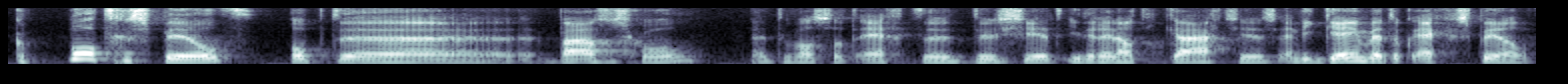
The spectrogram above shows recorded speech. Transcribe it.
kapot gespeeld op de basisschool. En toen was dat echt uh, de shit. Iedereen had die kaartjes. En die game werd ook echt gespeeld.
